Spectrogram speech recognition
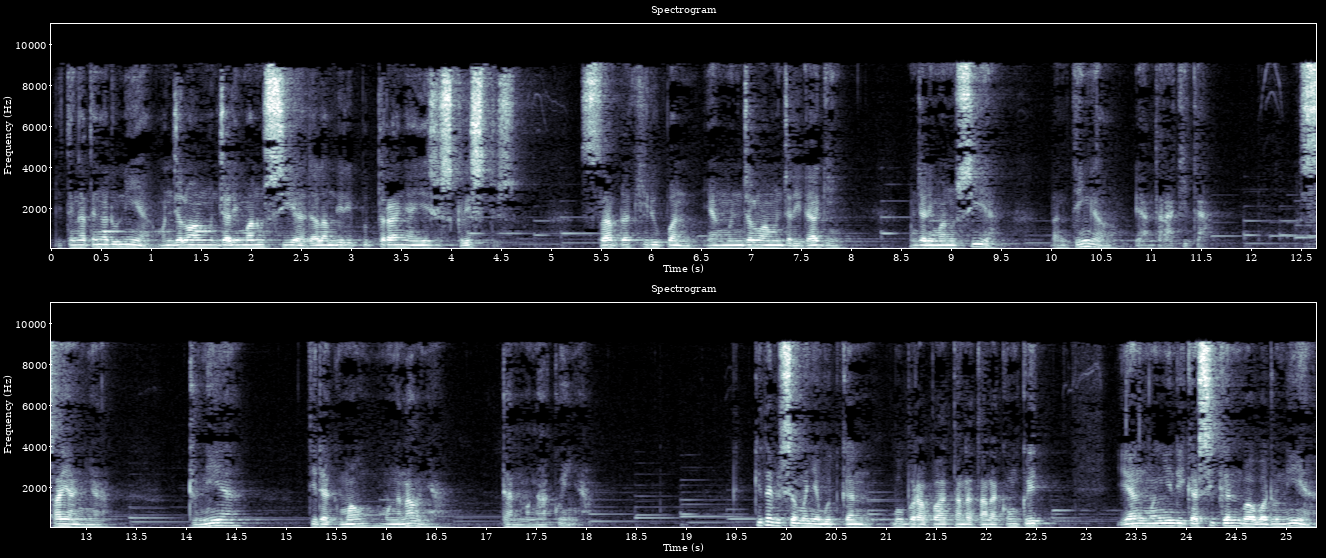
di tengah-tengah dunia menjelma menjadi manusia dalam diri putranya Yesus Kristus. Sabda kehidupan yang menjelma menjadi daging, menjadi manusia dan tinggal di antara kita. Sayangnya, dunia tidak mau mengenalnya dan mengakuinya. Kita bisa menyebutkan beberapa tanda-tanda konkret yang mengindikasikan bahwa dunia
